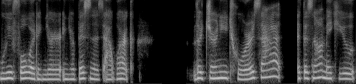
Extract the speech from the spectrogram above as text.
moving forward in your in your business at work. The journey towards that, it does not make you,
